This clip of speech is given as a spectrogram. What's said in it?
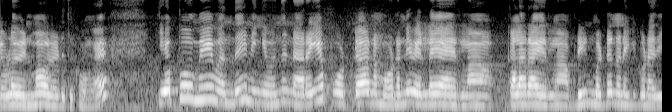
எவ்வளோ வேணுமோ அவ்வளோ எடுத்துக்கோங்க. எப்போவுமே வந்து நீங்கள் வந்து நிறைய போட்டால் நம்ம உடனே வெள்ளையாயிடலாம் கலராயிடலாம் அப்படின்னு மட்டும் நினைக்கக்கூடாது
